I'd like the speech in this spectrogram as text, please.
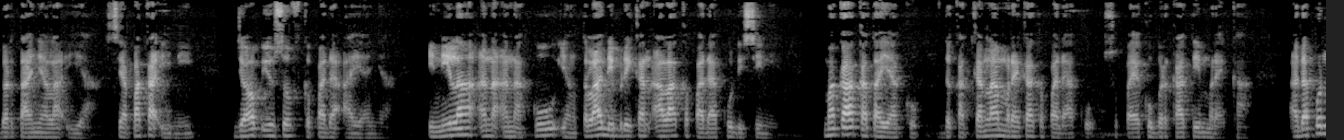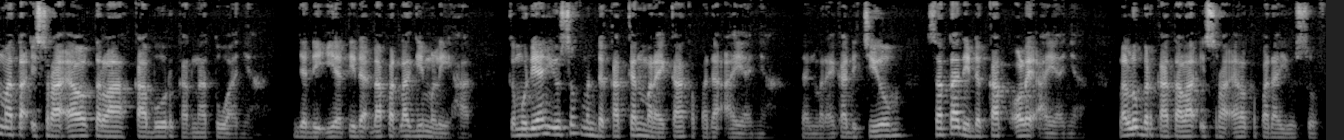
bertanyalah ia, siapakah ini? Jawab Yusuf kepada ayahnya, Inilah anak-anakku yang telah diberikan Allah kepadaku di sini. Maka kata Yakub, dekatkanlah mereka kepadaku, supaya ku berkati mereka. Adapun mata Israel telah kabur karena tuanya. Jadi ia tidak dapat lagi melihat. Kemudian Yusuf mendekatkan mereka kepada ayahnya, dan mereka dicium serta didekap oleh ayahnya. Lalu berkatalah Israel kepada Yusuf,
